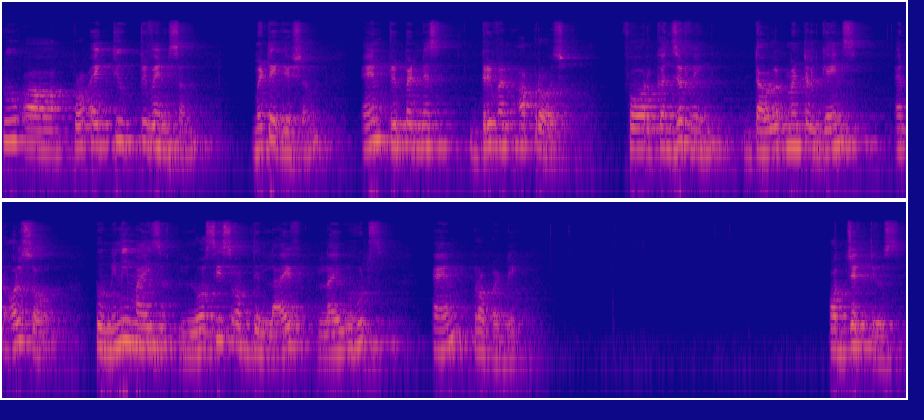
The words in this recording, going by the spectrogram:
टू अ प्रोएक्टिव प्रिवेंशन मिटिगेशन एंड प्रिपेयरनेस ड्रिवन अप्रोच फॉर कंजर्विंग developmental gains and also to minimize losses of the life, livelihoods and property. Objectives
